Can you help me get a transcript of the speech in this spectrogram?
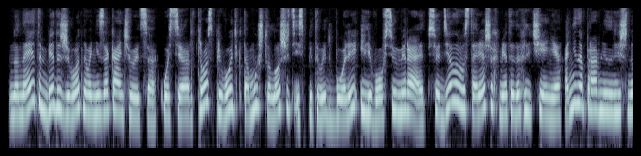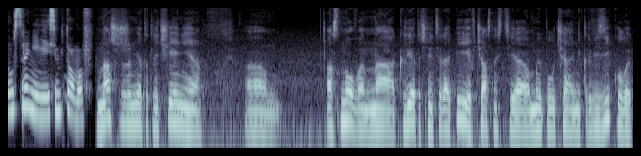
Но на этом беды животного не заканчиваются. Остеоартроз приводит к тому, что лошадь испытывает боли или вовсе умирает. Все дело в устаревших методах лечения. Они направлены лишь на устранение симптомов. Наш же метод лечения э, основан на клеточной терапии. В частности, мы получаем микровизикулы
